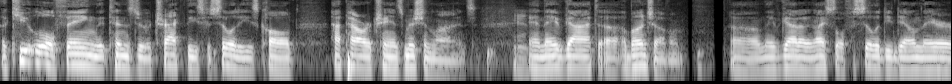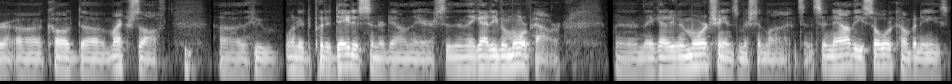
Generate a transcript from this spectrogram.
a cute little thing that tends to attract these facilities called high power transmission lines. Yeah. And they've got uh, a bunch of them. Um, they've got a nice little facility down there uh, called uh, Microsoft, uh, who wanted to put a data center down there. So then they got even more power, and they got even more transmission lines. And so now these solar companies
